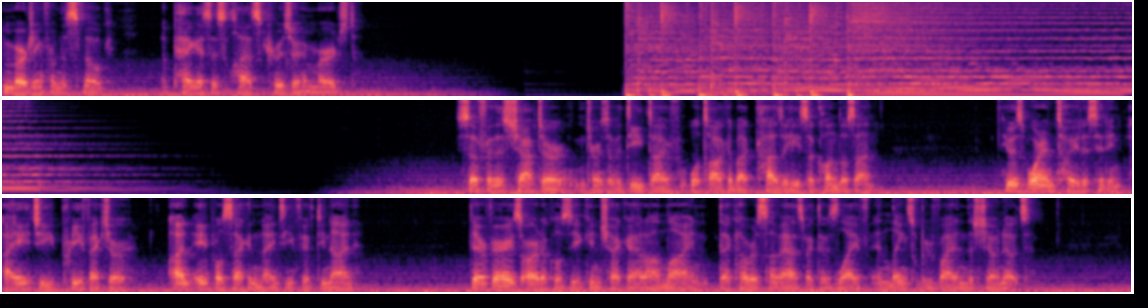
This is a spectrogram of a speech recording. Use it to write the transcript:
Emerging from the smoke, a Pegasus class cruiser emerged. So, for this chapter, in terms of a deep dive, we'll talk about Kazuhisa Kondo san. He was born in Toyota City, in Aichi Prefecture, on April 2nd, 1959. There are various articles you can check out online that cover some aspect of his life, and links will be provided in the show notes.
